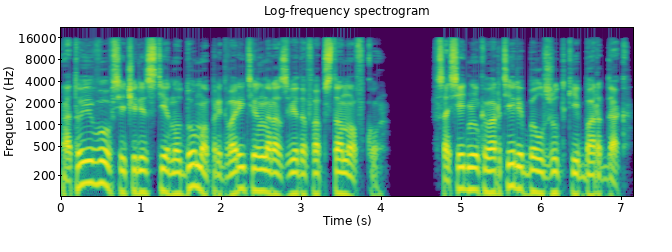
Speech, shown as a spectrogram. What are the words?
А то и вовсе через стену дома, предварительно разведав обстановку. В соседней квартире был жуткий бардак.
